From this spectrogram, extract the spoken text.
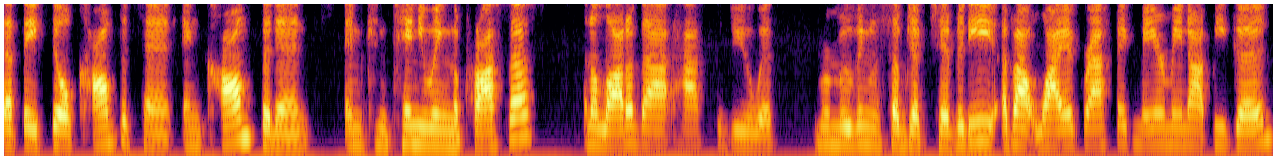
that they feel competent and confident in continuing the process. And a lot of that has to do with removing the subjectivity about why a graphic may or may not be good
